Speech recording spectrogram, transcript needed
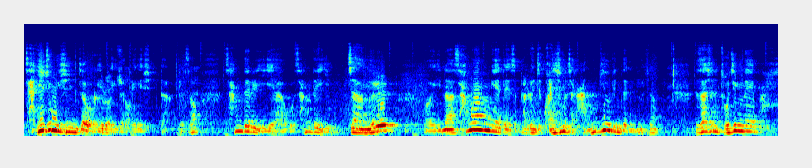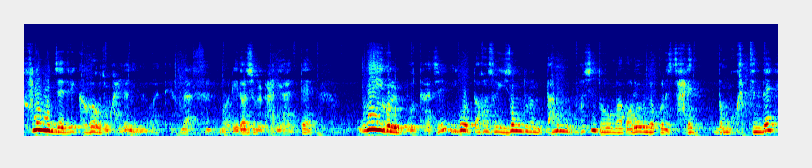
자기중심적이 음. 그렇죠. 되기가 되게 쉽다. 그래서 상대를 이해하고 상대의 입장을 어, 이나 상황에 대해서 별로 이제 관심을 잘 안 기울인다는 거죠. 근데 사실은 조직 내의 많은 문제들이 그거하고 좀 관련이 있는 것 같아요. 맞습니다. 뭐 리더십을 발휘할 때 왜 이걸 못하지? 이거 나가서 이 정도는 나는 훨씬 더 막 어려운 조건에서 잘했던 것 같은데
